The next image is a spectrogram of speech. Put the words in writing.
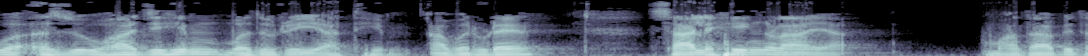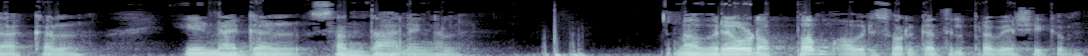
വ അസുവാജിഹിം വധുരിയാത്തിഹിം അവരുടെ സാലഹീങ്ങളായ മാതാപിതാക്കൾ ഇണകൾ സന്താനങ്ങൾ. അവരോടൊപ്പം അവർ സ്വർഗത്തിൽ പ്രവേശിക്കും.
